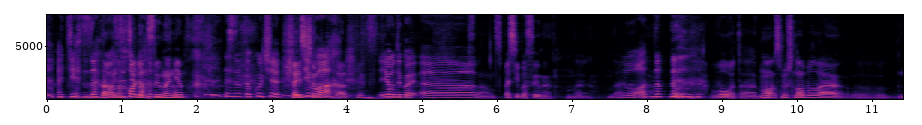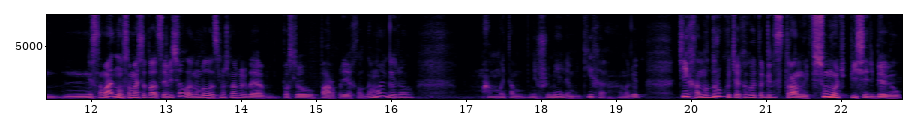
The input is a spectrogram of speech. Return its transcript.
отец Да, заходит, типа, сына нет. зато куча Шесть человек, девах. да. И он такой, «Э, Спасибо, сына. Да, да, да, да. ладно. Вот. а, Но смешно было э, не сама, ну, сама ситуация веселая, но было смешно, когда я после пар приехал домой, говорю, мам, мы там не шумели, мы тихо. Она говорит, тихо, но друг у тебя какой-то, говорит, странный, всю ночь писать бегал.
